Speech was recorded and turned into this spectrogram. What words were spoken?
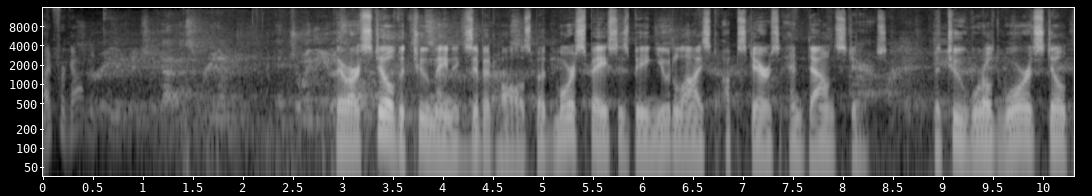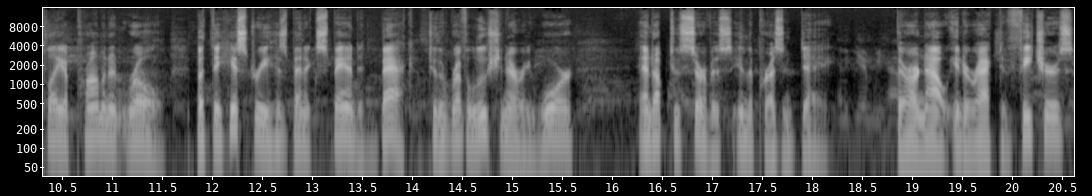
I'd forgotten. There are still the two main exhibit halls, but more space is being utilized upstairs and downstairs. The two world wars still play a prominent role, but the history has been expanded back to the Revolutionary War and up to service in the present day. There are now interactive features,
